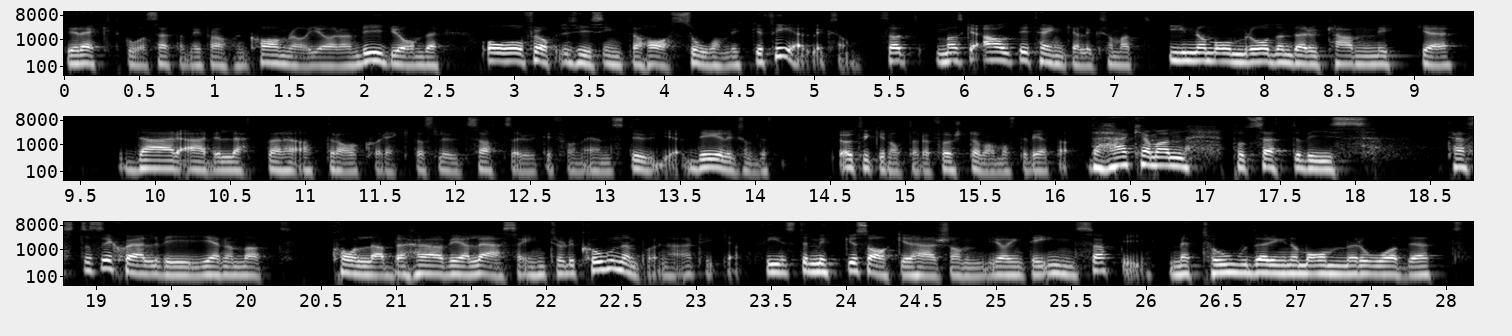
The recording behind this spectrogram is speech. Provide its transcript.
direkt gå och sätta mig framför en kamera och göra en video om det. Och förhoppningsvis inte ha så mycket fel. Liksom. Så att man ska alltid tänka liksom att inom områden där du kan mycket där är det lättare att dra korrekta slutsatser utifrån en studie. Det är liksom det, jag tycker något av det första man måste veta. Det här kan man på ett sätt och vis testa sig själv i genom att kolla, behöver jag läsa introduktionen på den här artikeln? Finns det mycket saker här som jag inte är insatt i? Metoder inom området?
